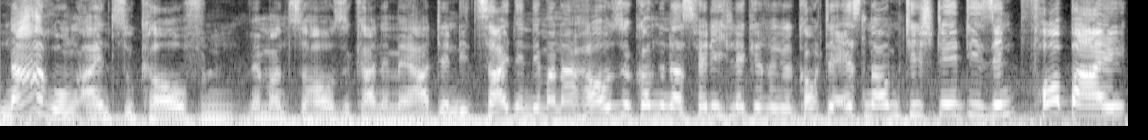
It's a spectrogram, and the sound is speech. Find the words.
Nahrung einzukaufen, wenn man zu Hause keine mehr hat. Denn die Zeit, in der man nach Hause kommt und das fertig leckere gekochte Essen auf dem Tisch steht, die sind vorbei.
